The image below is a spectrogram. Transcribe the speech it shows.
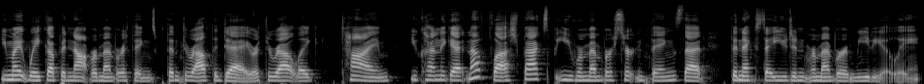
you might wake up and not remember things, but then throughout the day or throughout like time, you kind of get not flashbacks, but you remember certain things that the next day you didn't remember immediately.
